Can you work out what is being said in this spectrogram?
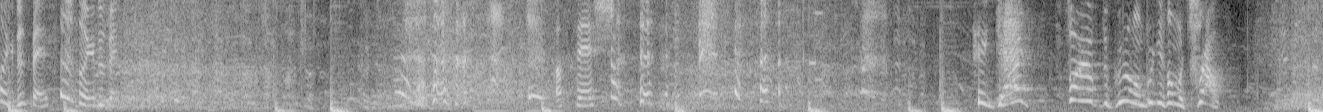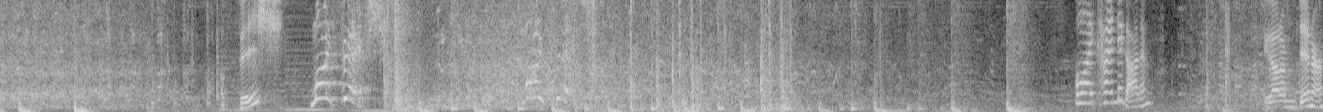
Look at his face. Look at his face. A fish. Hey, Dad, fire up the grill and bring home a trout. A fish? My fish! My fish! Well, I kinda got him. You got him dinner.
